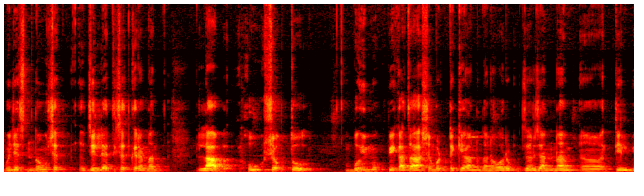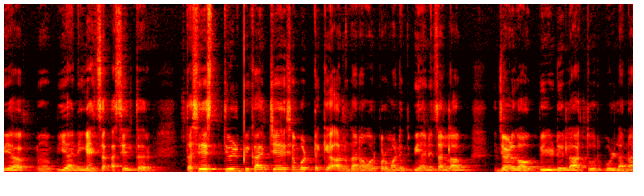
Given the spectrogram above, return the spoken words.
म्हणजेच नऊ शेत जिल्ह्यातील शेतकऱ्यांना लाभ होऊ शकतो. भुईमुग पिकाचा शंभर टक्के अनुदानावर जर ज्यांना अ, तेलबिया बियाणे घ्यायचं असेल तर तसेच तीळ पिकाचे शंभर टक्के अनुदानावर प्रमाणित बियाणेचा लाभ जळगाव बीड लातूर बुलढाणा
